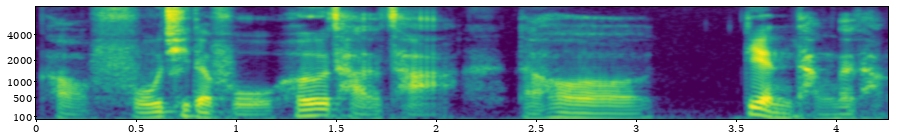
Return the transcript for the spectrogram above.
好福气的福，喝茶的茶，然后殿堂的堂，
